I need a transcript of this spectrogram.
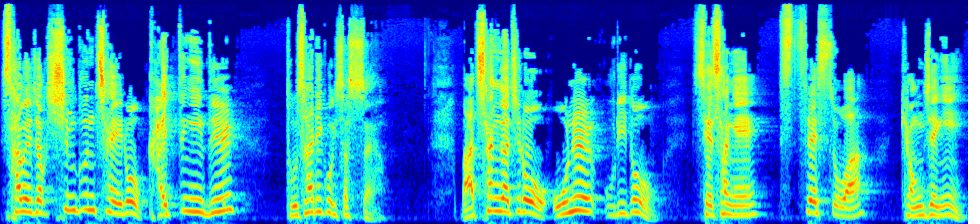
사회적 신분 차이로 갈등이 늘 도사리고 있었어요. 마찬가지로 오늘 우리도 세상의 스트레스와 경쟁이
